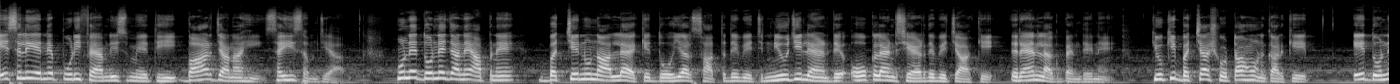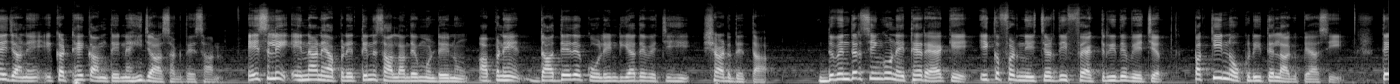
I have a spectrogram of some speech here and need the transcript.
ਇਸ ਲਈ ਇਹਨੇ ਪੂਰੀ ਫੈਮਿਲੀ ਸਮੇਤ ਹੀ ਬਾਹਰ ਜਾਣਾ ਹੀ ਸਹੀ ਸਮਝਿਆ। ਹੁਣ ਇਹ ਦੋਨੇ ਜਾਣੇ ਆਪਣੇ ਬੱਚੇ ਨੂੰ ਨਾਲ ਲੈ ਕੇ 2007 ਦੇ ਵਿੱਚ ਨਿਊਜ਼ੀਲੈਂਡ ਦੇ ਓਕਲੈਂਡ ਸ਼ਹਿਰ ਦੇ ਵਿੱਚ ਆ ਕੇ ਰਹਿਣ ਲੱਗ ਪੈਂਦੇ ਨੇ। ਕਿਉਂਕਿ ਬੱਚਾ ਛੋਟਾ ਹੋਣ ਕਰਕੇ ਇਹ ਦੋਨੇ ਜਾਣੇ ਇਕੱਠੇ ਕੰਮ ਤੇ ਨਹੀਂ ਜਾ ਸਕਦੇ ਸਨ। ਇਸ ਲਈ ਇਹਨਾਂ ਨੇ ਆਪਣੇ 3 ਸਾਲਾਂ ਦੇ ਮੁੰਡੇ ਨੂੰ ਆਪਣੇ ਦਾਦੇ ਦੇ ਕੋਲ ਇੰਡੀਆ ਦੇ ਵਿੱਚ ਹੀ ਛੱਡ ਦਿੱਤਾ। ਦਵਿੰਦਰ ਸਿੰਘ ਹੁਣ ਇੱਥੇ ਰਹਿ ਕੇ ਇੱਕ ਫਰਨੀਚਰ ਦੀ ਫੈਕਟਰੀ ਦੇ ਵਿੱਚ ਪੱਕੀ ਨੌਕਰੀ ਤੇ ਲੱਗ ਪਿਆ ਸੀ ਤੇ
